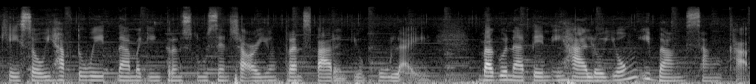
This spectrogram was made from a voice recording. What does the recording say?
Okay, so we have to wait na maging translucent siya or yung transparent yung kulay bago natin ihalo yung ibang sangkap.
